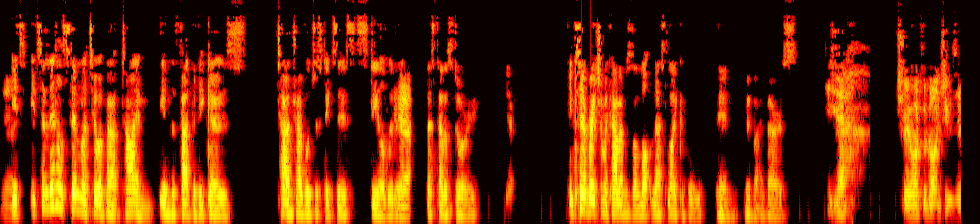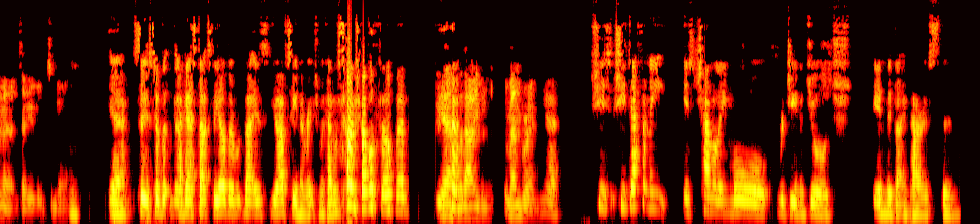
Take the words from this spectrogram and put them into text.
Yeah. It's it's a little similar to About Time in the fact that it goes time travel just exists, deal with it. Let's tell a story. Yeah. Except Rachel McAdams is a lot less likable in Midnight in Paris. Yeah. True, I'd forgotten she was in it, even to be. Mm. Yeah, so so the, I guess that's the other. That is, you have seen a Rachel McAdams time travel film, then. Yeah, without even remembering. Yeah, she's she definitely is channeling more Regina George in Midnight in Paris than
